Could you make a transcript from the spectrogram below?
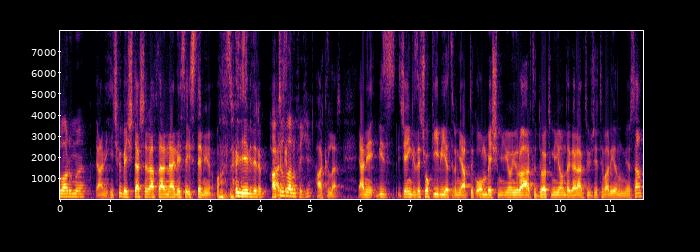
var mı? Yani hiçbir Beşiktaş taraftarı neredeyse istemiyor. Onu söyleyebilirim. Haksızlar mı peki? Haklılar. Yani biz Cengiz'e çok iyi bir yatırım yaptık. 15 milyon euro artı 4 milyon da garanti ücreti var yanılmıyorsam.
